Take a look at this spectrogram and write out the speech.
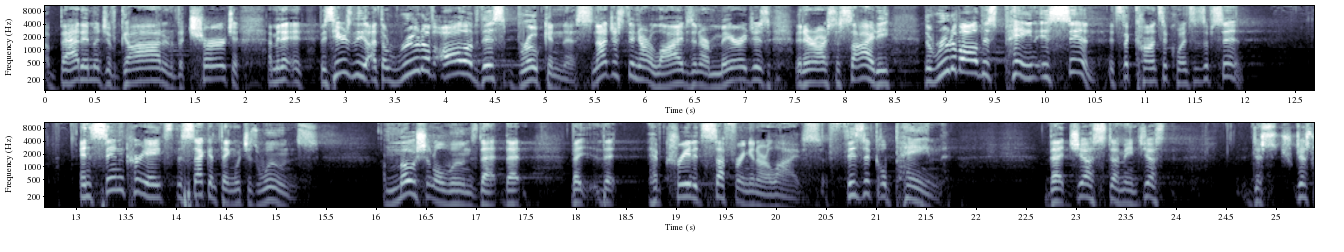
a bad image of God and of the church. I mean, it, but here's the, at the root of all of this brokenness, not just in our lives, in our marriages, and in our society, the root of all this pain is sin. It's the consequences of sin. And sin creates the second thing, which is wounds, emotional wounds that, that, that, that have created suffering in our lives, physical pain that just, I mean, just just, just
